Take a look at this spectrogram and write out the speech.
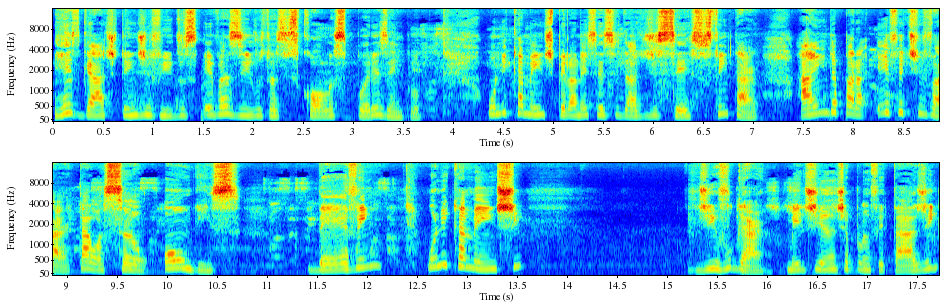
resgate de indivíduos evasivos das escolas, por exemplo unicamente pela necessidade de se sustentar. Ainda para efetivar tal ação, ONGs devem unicamente divulgar, mediante a panfletagem,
